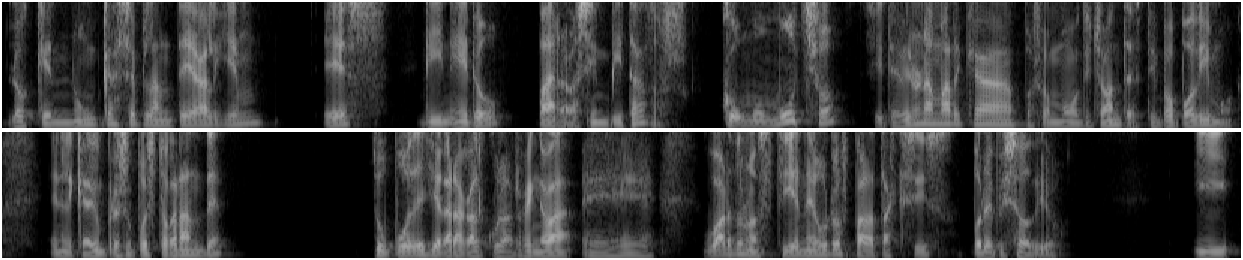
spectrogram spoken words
lo que nunca se plantea alguien es dinero para los invitados. Como mucho, si te viene una marca, pues como hemos dicho antes, tipo Podimo, en el que hay un presupuesto grande, tú puedes llegar a calcular, venga, va, eh, guardo unos 100 euros para taxis por episodio. Y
